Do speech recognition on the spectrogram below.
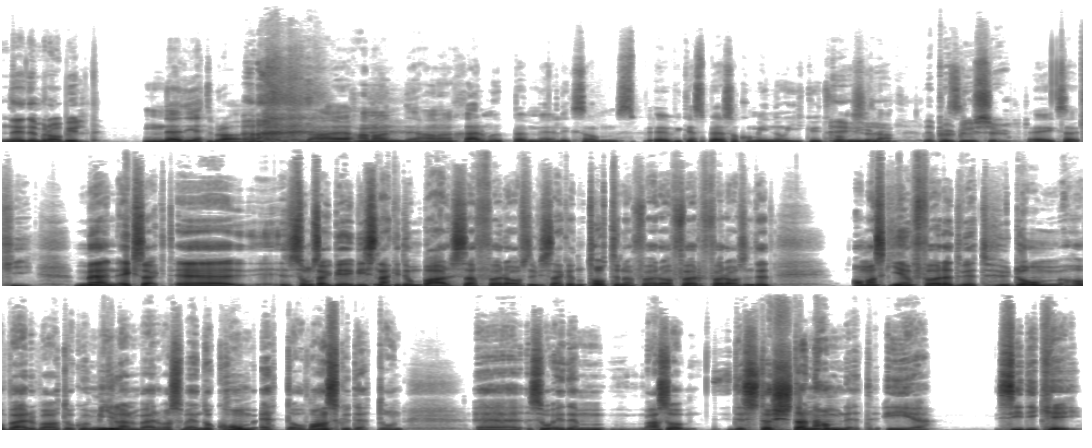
nej det är en bra bild. Mm, Nej, det är jättebra. Han, har en, han har en skärm uppe med liksom eh, vilka spelare som kom in och gick ut från Milan. Exakt. The producer. Eh, Exakt. Key. Men exakt, eh, som sagt vi, vi snackade om Barca förra avsnittet, vi snackade om Tottenham förra, för, förra avsnittet. Om man ska jämföra du vet, hur de har värvat och hur Milan värvat som ändå kom etta och vann scudetton. eh, så är det, alltså det största namnet är CDK,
